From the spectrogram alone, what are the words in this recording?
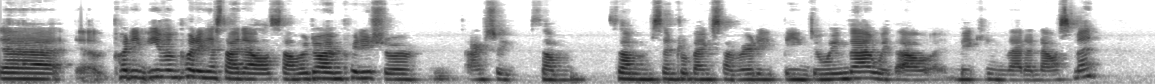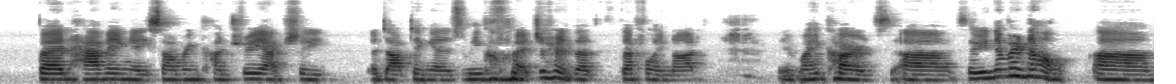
uh, putting even putting aside El Salvador, I'm pretty sure actually some some central banks have already been doing that without making that announcement. But having a sovereign country actually adopting it as legal measure. That's definitely not in my cards. Uh, so you never know. Uh,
